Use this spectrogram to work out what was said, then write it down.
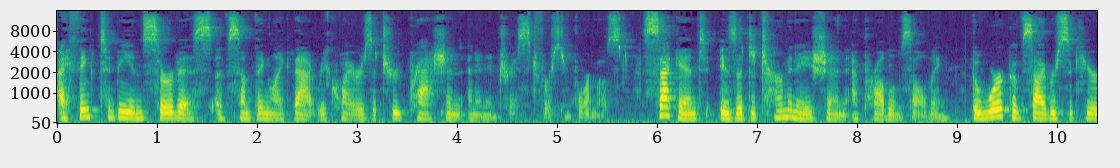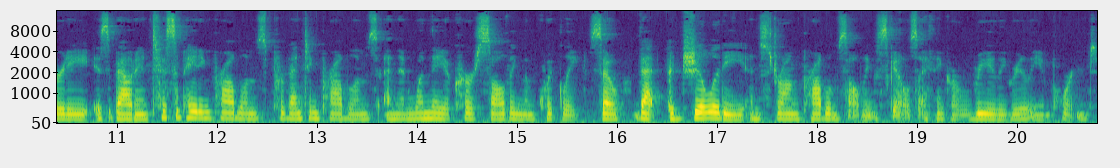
I think to be in service of something like that requires a true passion and an interest, first and foremost. Second is a determination at problem solving. The work of cybersecurity is about anticipating problems, preventing problems, and then when they occur, solving them quickly. So that agility and strong problem solving skills, I think, are really, really important.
